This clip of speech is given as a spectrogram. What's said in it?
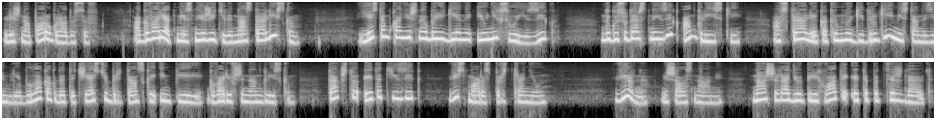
лишь на пару градусов. А говорят местные жители на австралийском. Есть там, конечно, аборигены, и у них свой язык, но государственный язык английский. Австралия, как и многие другие места на земле, была когда-то частью британской империи, говорившей на английском. Так что этот язык весьма распространен. Верно, мешалась Нами. Наши радиоперехваты это подтверждают.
